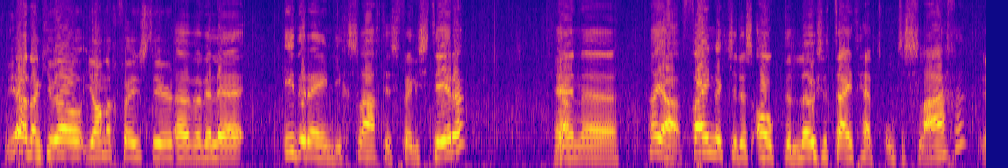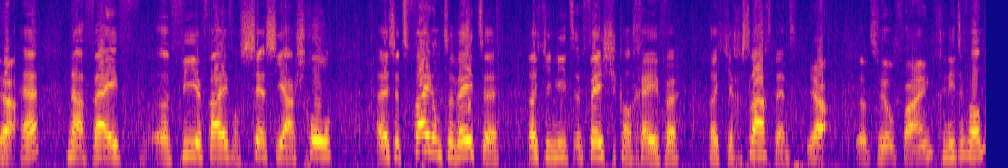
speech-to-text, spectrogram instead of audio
Ja, dankjewel Janne, gefeliciteerd. Eh, we willen iedereen die geslaagd is feliciteren. Ja. En eh, nou ja, fijn dat je dus ook de leukste tijd hebt om te slagen. ja, Hè? Na vijf, vier, vijf of zes jaar school is het fijn om te weten dat je niet een feestje kan geven dat je geslaagd bent. ja, dat is heel fijn. Geniet ervan.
